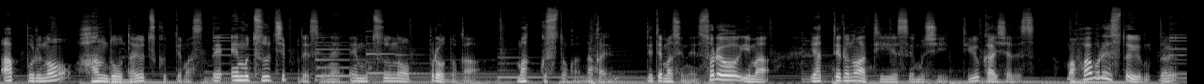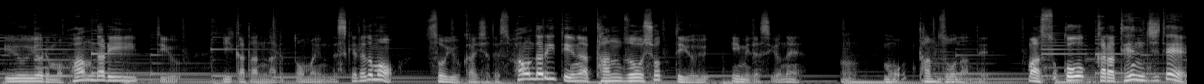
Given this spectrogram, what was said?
アップルの半導体を作ってます。で、M2 チップですよね。M2 のプロとか MAX とかなんか出てますよね。それを今やってるのは TSMC っていう会社です。まあ、ファブレスというよりもファンダリーっていう言い方になると思うんですけれども、そういう会社です。ファウンダリーっていうのは鍛造所っていう意味ですよね。うん、もう鍛造なんで。まあそこから転じて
